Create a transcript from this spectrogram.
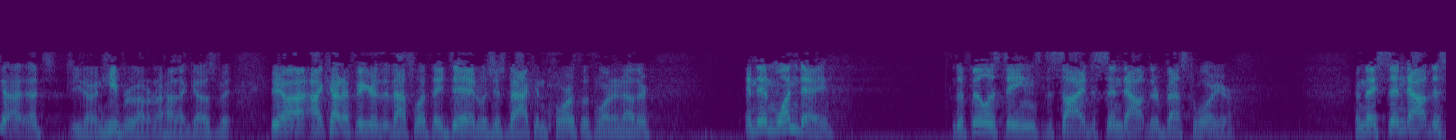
that's you know in Hebrew I don't know how that goes, but you know I, I kind of figured that that's what they did was just back and forth with one another. And then one day, the Philistines decide to send out their best warrior. And they send out this,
